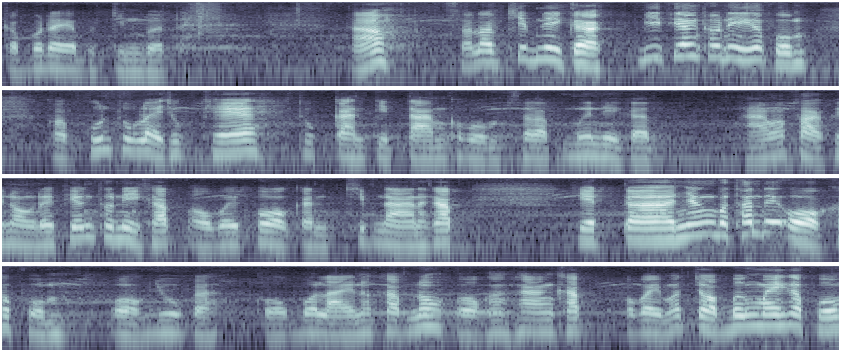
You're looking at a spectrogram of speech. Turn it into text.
ก็บ่ได้เอาไปกินเบิดเอาสำหรับคลิปนี้ก็มีเพียงเท่านี้ครับผมขอบคุณทุกไลค์ทุกแชร์ทุกการติดตามครับผมสำหรับมื้อนี้ก็หามาฝากพี่น้องได้เพียงเท่านี้ครับเอาไว้พอกันคลิปหน้านะครับ เหตุการณ์ยังบ่ทันได้ออกครับผมออกอยู่กะออกบ่หลายเนาะครับเนาะออกห่างๆครับเอาไว้มาจอบเบิ้งไหมครับผม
